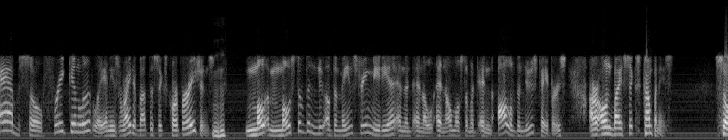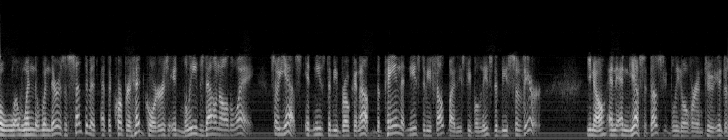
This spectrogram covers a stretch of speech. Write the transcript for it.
Absolutely, and he's right about the six corporations. Mm-hmm. Mo- most of the new of the mainstream media and the, and the, and almost the, and all of the newspapers are owned by six companies. So w- when when there is a sentiment at the corporate headquarters, it bleeds down all the way. So yes, it needs to be broken up. The pain that needs to be felt by these people needs to be severe. you know and and yes it does bleed over into into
